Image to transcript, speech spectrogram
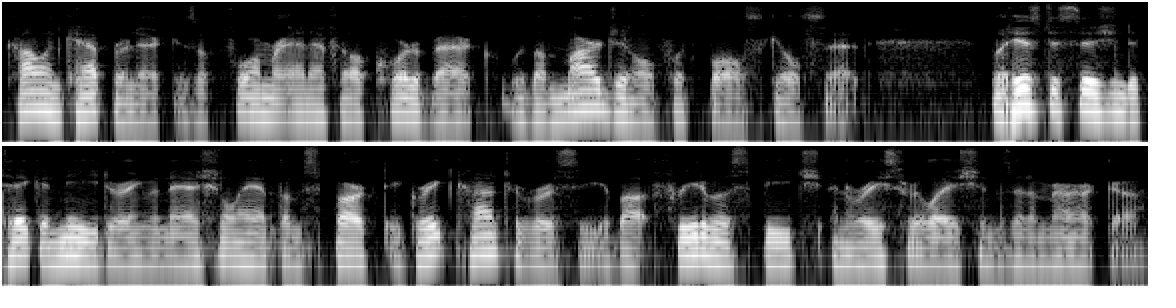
Colin Kaepernick is a former NFL quarterback with a marginal football skill set, but his decision to take a knee during the national anthem sparked a great controversy about freedom of speech and race relations in America.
